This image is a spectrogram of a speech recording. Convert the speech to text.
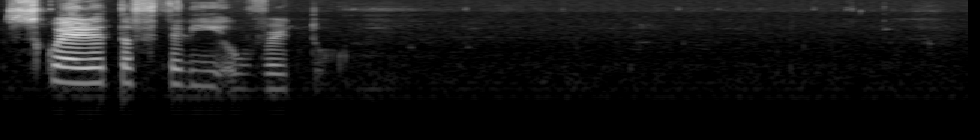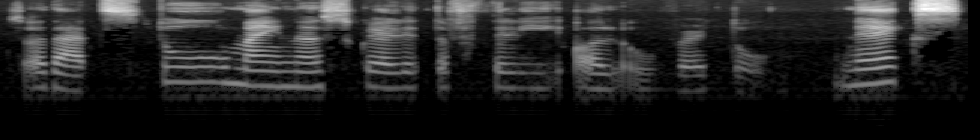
square root of 3 over 2. So that's 2 minus square root of 3 all over 2. Next,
